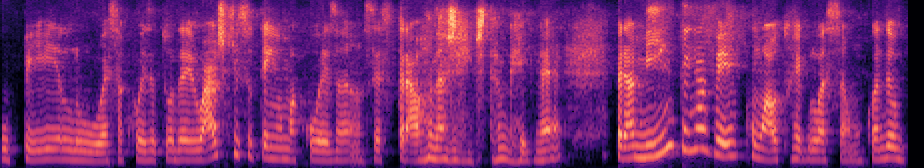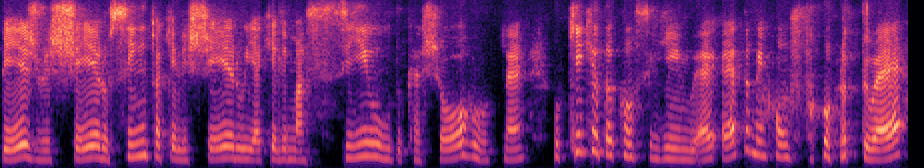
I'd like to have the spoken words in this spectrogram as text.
O pelo, essa coisa toda. Eu acho que isso tem uma coisa ancestral na gente também, né? para mim tem a ver com autorregulação. Quando eu beijo e cheiro, sinto aquele cheiro e aquele macio do cachorro, né? O que que eu estou conseguindo? É, é, também conforto, é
